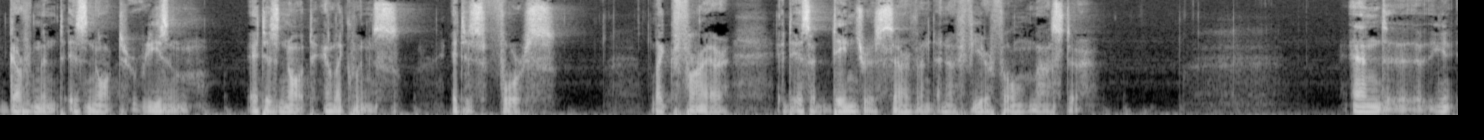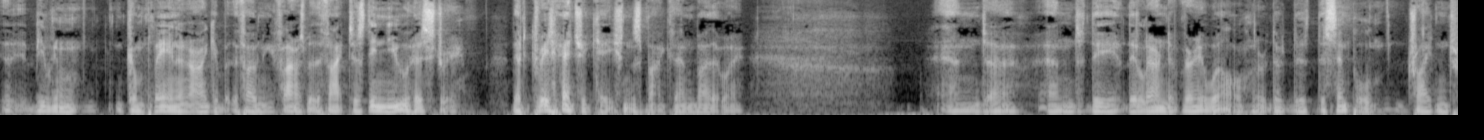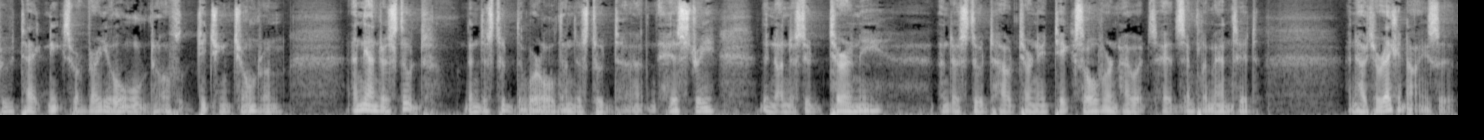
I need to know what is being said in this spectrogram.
government is not reason. It is not eloquence. It is force. Like fire, it is a dangerous servant and a fearful master. And uh, people can complain and argue about the founding fathers, but the fact is they knew history. They had great educations back then, by the way. And uh, and they they learned it very well. The, the, the, simple, tried and true techniques were very old of teaching children, and they understood. They understood the world, understood uh, history, they understood tyranny, understood how tyranny takes over and how it's, it's implemented and how to recognize it.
